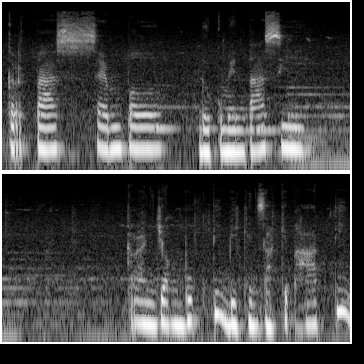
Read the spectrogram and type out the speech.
Kertas, sampel, dokumentasi, keranjang bukti bikin sakit hati.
